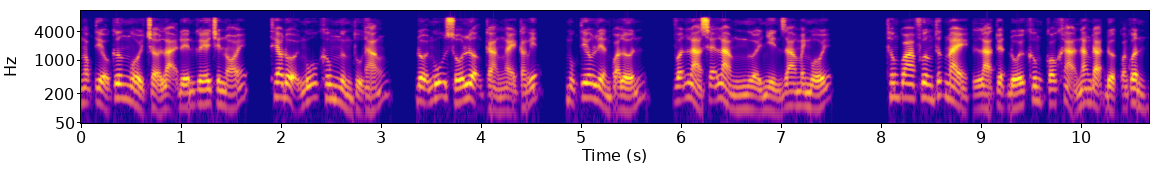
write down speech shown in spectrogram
Ngọc tiểu cương ngồi trở lại đến ghế trên nói, theo đội ngũ không ngừng thủ thắng, đội ngũ số lượng càng ngày càng ít, mục tiêu liền quá lớn, vẫn là sẽ làm người nhìn ra manh mối. Thông qua phương thức này là tuyệt đối không có khả năng đạt được quán quân.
